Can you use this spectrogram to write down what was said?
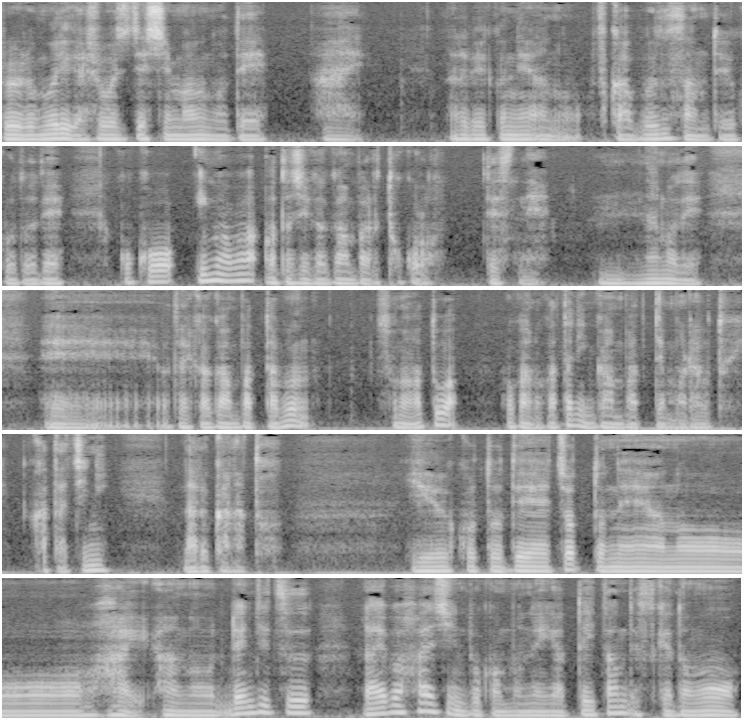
いろいろ無理が生じてしまうので、はい、なるべくねあの負荷分散ということでここ今は私が頑張るところ。ですね、うん、なので、えー、私が頑張った分その後は他の方に頑張ってもらうという形になるかなということでちょっとねあのはいあの連日ライブ配信とかもねやっていたんですけども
